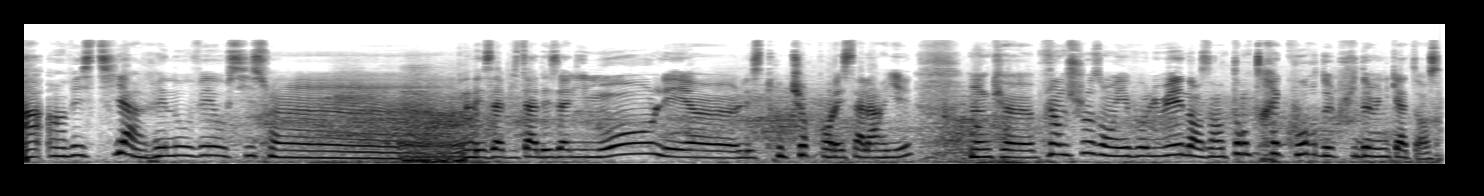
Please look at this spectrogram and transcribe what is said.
a investi, a rénové aussi les habitats des animaux, les, les structures pour les salariés. Donc euh, plein de choses ont évolué dans un temps très court depuis 2014.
